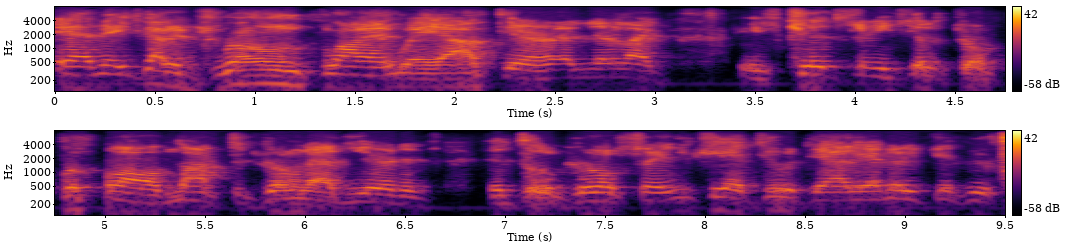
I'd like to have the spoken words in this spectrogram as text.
And he's got a drone flying way out there. And they're like, his kids, he's going to throw football, knock the drone out of the air. And his, his little girl saying, You can't do it, Daddy. I know you can't do it.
